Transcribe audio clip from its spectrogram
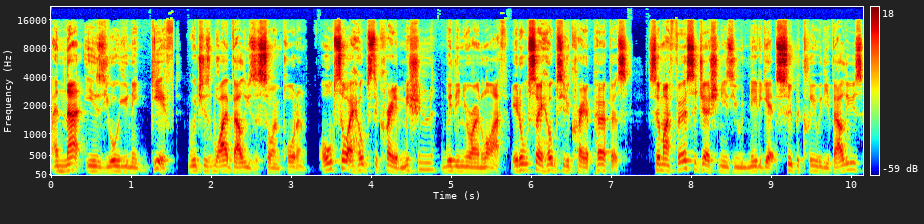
And that is your unique gift, which is why values are so important. Also, it helps to create a mission within your own life. It also helps you to create a purpose. So, my first suggestion is you need to get super clear with your values,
